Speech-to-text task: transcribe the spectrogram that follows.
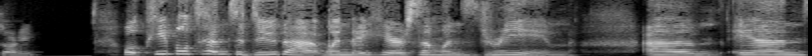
sorry. Well, people tend to do that when they hear someone's dream. Um, and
